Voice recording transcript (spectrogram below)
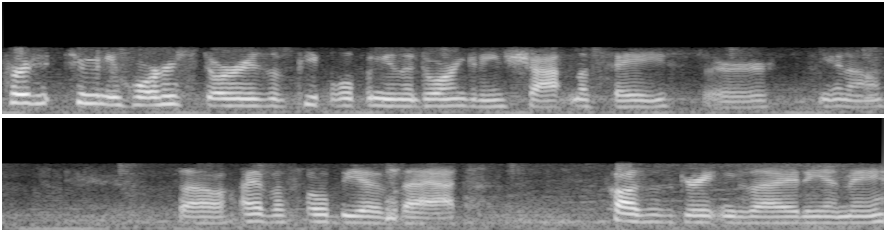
heard too many horror stories of people opening the door and getting shot in the face or you know. So I have a phobia of that. Causes great anxiety in me.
